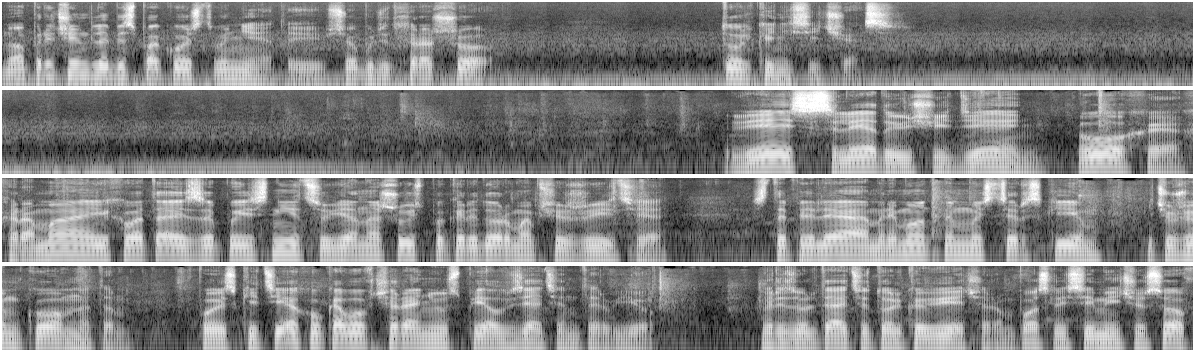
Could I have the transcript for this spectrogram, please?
но причин для беспокойства нет, и все будет хорошо. Только не сейчас. Весь следующий день, охо, хромая и хватаясь за поясницу, я ношусь по коридорам общежития, стапелям, ремонтным мастерским и чужим комнатам, в поиске тех, у кого вчера не успел взять интервью. В результате только вечером, после 7 часов,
